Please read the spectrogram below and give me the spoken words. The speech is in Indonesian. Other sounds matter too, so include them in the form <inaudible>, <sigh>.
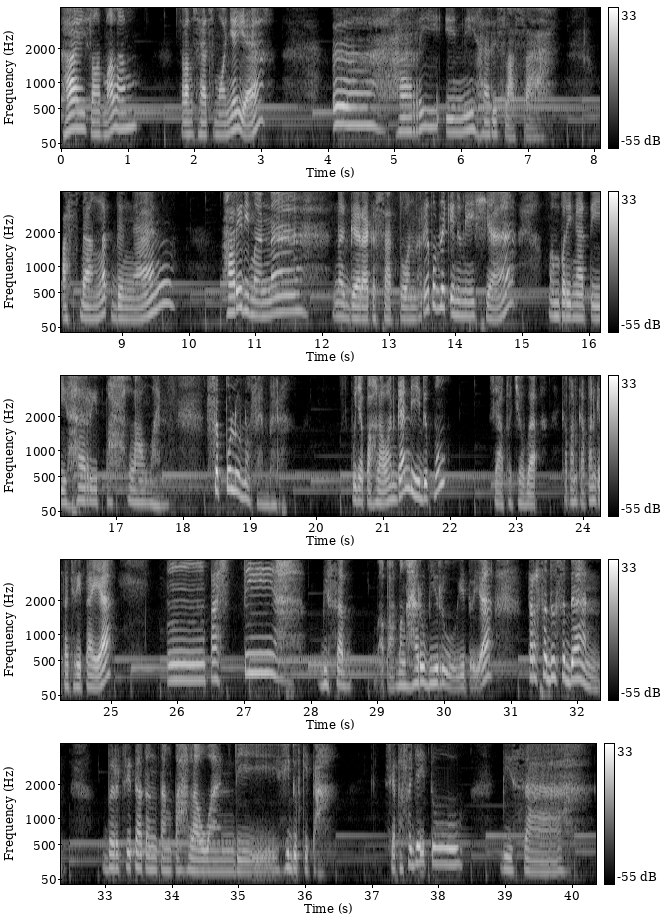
Hai, selamat malam. Salam sehat semuanya ya. Uh, hari ini hari Selasa. Pas banget dengan hari di mana negara kesatuan Republik Indonesia memperingati Hari Pahlawan 10 November. Punya pahlawan kan di hidupmu? Siapa coba? Kapan-kapan kita cerita ya. Hmm, pasti bisa apa mengharu biru gitu ya. Terseduh sedan bercerita tentang pahlawan di hidup kita. Siapa saja itu? Bisa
